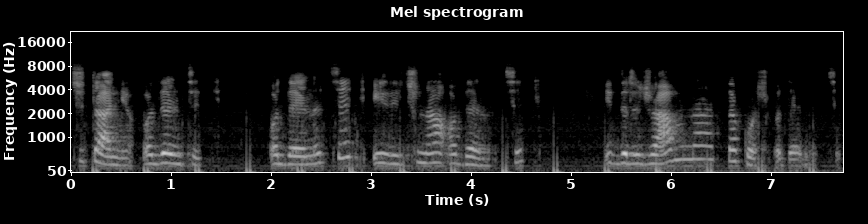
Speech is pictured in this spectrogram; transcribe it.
Читання 11 11 і річна 11. І державна також 11.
